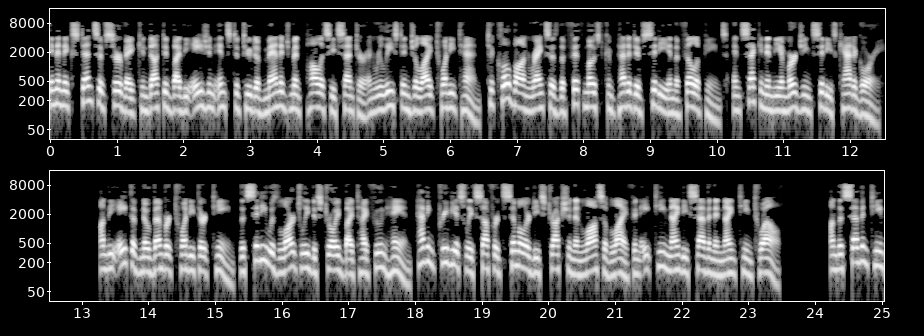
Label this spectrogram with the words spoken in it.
In an extensive survey conducted by the Asian Institute of Management Policy Center and released in July 2010, Tacloban ranks as the fifth most competitive city in the Philippines, and second in the emerging cities category. On 8 November 2013, the city was largely destroyed by Typhoon Haiyan, having previously suffered similar destruction and loss of life in 1897 and 1912. On 17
